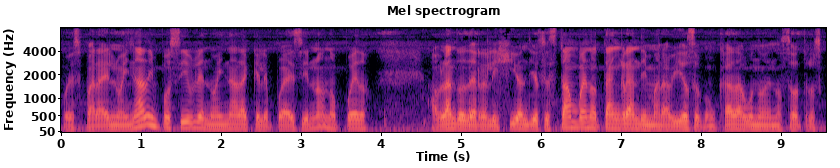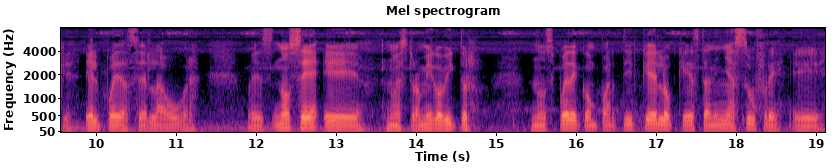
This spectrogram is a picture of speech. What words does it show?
pues para él no hay nada imposible, no hay nada que le pueda decir, no, no puedo. Hablando de religión, Dios es tan bueno, tan grande y maravilloso con cada uno de nosotros que Él puede hacer la obra. Pues no sé, eh, nuestro amigo Víctor nos puede compartir qué es lo que esta niña sufre, eh,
